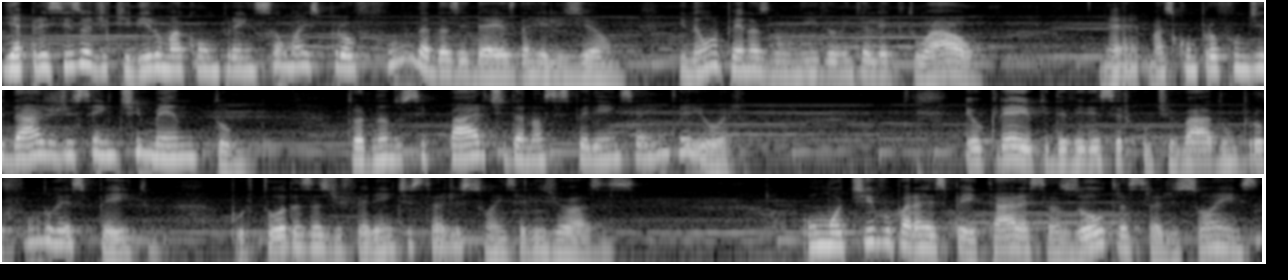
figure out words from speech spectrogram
E é preciso adquirir uma compreensão mais profunda das ideias da religião e não apenas num nível intelectual, né, mas com profundidade de sentimento, tornando-se parte da nossa experiência interior. Eu creio que deveria ser cultivado um profundo respeito por todas as diferentes tradições religiosas. Um motivo para respeitar essas outras tradições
